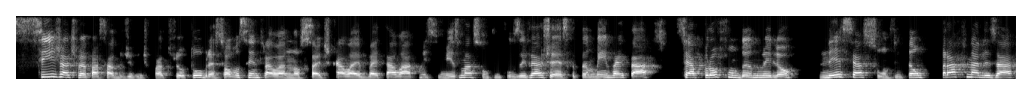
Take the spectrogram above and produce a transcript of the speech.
Se já tiver passado o dia 24 de outubro, é só você entrar lá no nosso site que a live vai estar lá com esse mesmo assunto. Inclusive, a Jéssica também vai estar se aprofundando melhor nesse assunto. Então, para finalizar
